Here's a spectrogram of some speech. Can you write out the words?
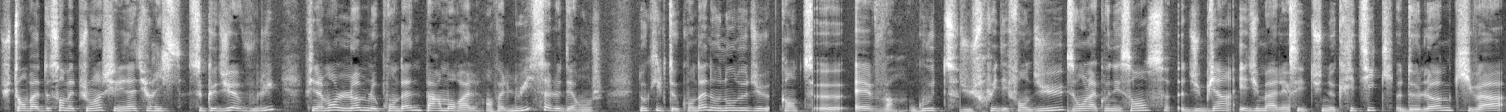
tu t'en vas 200 mètres plus loin chez les naturistes. Ce que Dieu a voulu, finalement, l'homme le condamne par morale. En fait, lui, ça le dérange. Donc il te condamne au nom de Dieu. Quand euh, Ève goûte du fruit défendu, ils ont la connaissance du bien et du mal. C'est une critique de l'homme qui va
